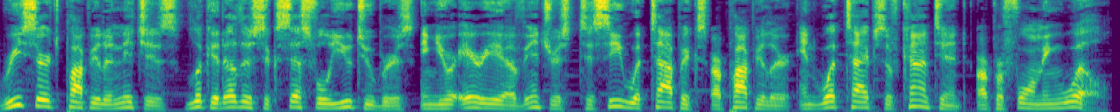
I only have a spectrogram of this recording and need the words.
Research popular niches, look at other successful YouTubers in your area of interest to see what topics are popular and what types of content are performing well.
